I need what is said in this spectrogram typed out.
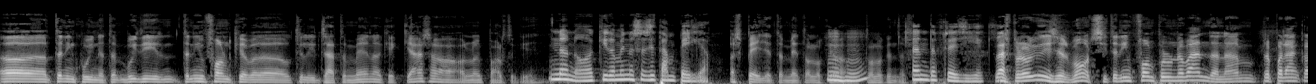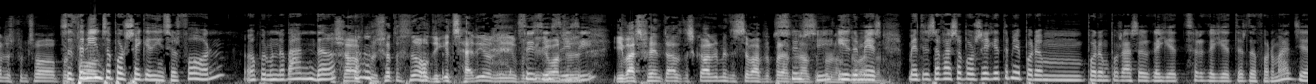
Uh, tenim cuina, vull dir, tenim forn que va utilitzar també en aquest cas o no importa aquí? No, no, aquí només necessitem pella. Espella també tot el que, Mhm. tot el que hem de fer. Hem de fregir aquí. Clar, però organitzes molt. Si tenim forn per una banda, anem preparant coses per, so, per Se tenim la porcega dins el forn, eh, per una banda. Això, per això no, ho dic en sèrio. Sí, sí, llavors, sí, sí. I vas fent altres coses mentre se va preparant Sí, una altra sí, per una i altra a més, banda. mentre se fa la porcella també podem, podem posar les galletes, les galletes de formatge.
